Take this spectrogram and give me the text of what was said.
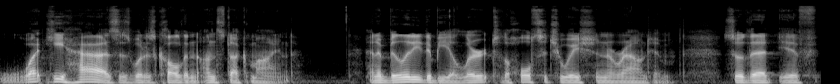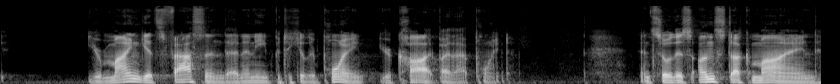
what he has is what is called an unstuck mind an ability to be alert to the whole situation around him, so that if your mind gets fastened at any particular point, you're caught by that point. And so, this unstuck mind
